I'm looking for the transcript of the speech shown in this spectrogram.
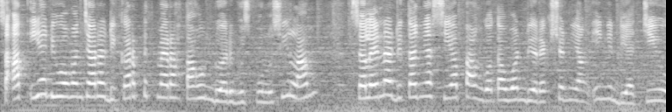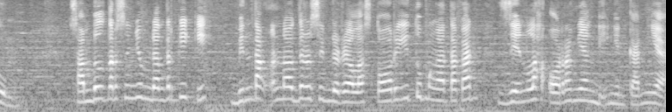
Saat ia diwawancara di karpet merah tahun 2010 silam, Selena ditanya siapa anggota One Direction yang ingin dia cium. Sambil tersenyum dan terkikik, bintang Another Cinderella Story itu mengatakan Zayn lah orang yang diinginkannya.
